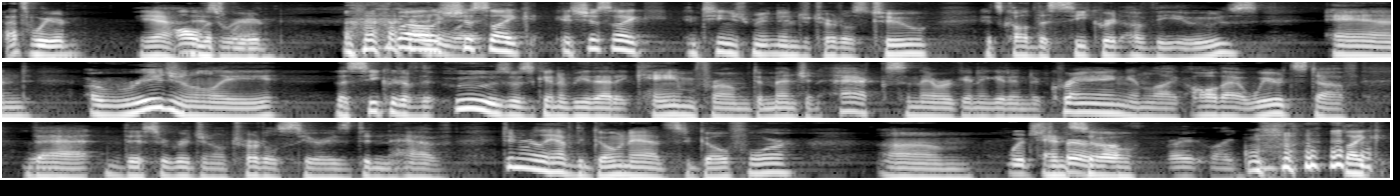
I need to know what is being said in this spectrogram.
that's weird. Yeah. All of it's weird. well, it's just like it's just like in Teenage Mutant Ninja Turtles 2, it's called The Secret of the Ooze. And originally the secret of the ooze was going to be that it came from Dimension X and they were going to get into Krang and like all that weird stuff that this original Turtles series didn't have didn't really have the gonads to go for. Um Which And fair so- enough, right? Like, like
